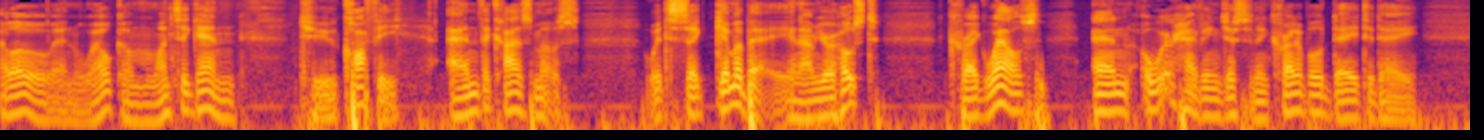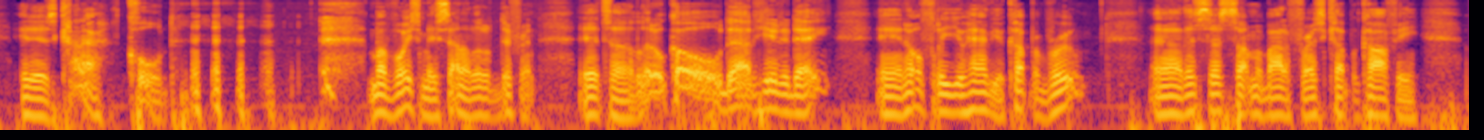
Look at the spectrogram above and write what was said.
Hello and welcome once again to Coffee and the Cosmos with Sagima Bay. And I'm your host, Craig Wells. And we're having just an incredible day today. It is kind of cold. My voice may sound a little different. It's a little cold out here today. And hopefully you have your cup of brew uh, there's just something about a fresh cup of coffee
